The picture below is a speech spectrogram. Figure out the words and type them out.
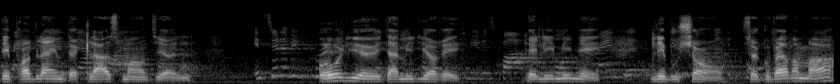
des problèmes de classe mondiale. Au lieu d'améliorer, d'éliminer les bouchons, ce gouvernement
